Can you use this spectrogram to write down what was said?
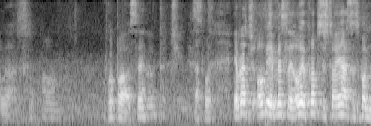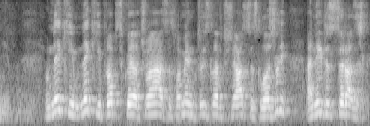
Allah. Ukopao se? na E, braćo, ove mesle, ove propise što ja sam spominjem, u nekim, neki propisi koji ja ću vam sam spomenuti, tu islamski činjaci se složili, a negdje su se razišli.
